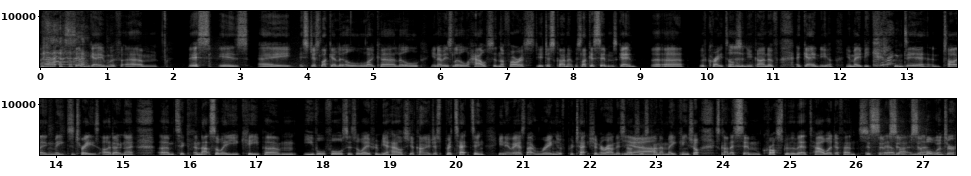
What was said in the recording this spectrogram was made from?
Uh, a sim game with um. This is a. It's just like a little, like a little. You know, his little house in the forest. You just kind of. It's like a Sims game, but uh, with Kratos, and you kind of. Again, you you may be killing deer and tying meat to trees. I don't know. Um, to and that's the way you keep um evil forces away from your house. You're kind of just protecting. You know, he has that ring of protection around his house. You're just kind of making sure. It's kind of sim crossed with a bit of tower defense. It's sim, sim, symbol there. winter.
